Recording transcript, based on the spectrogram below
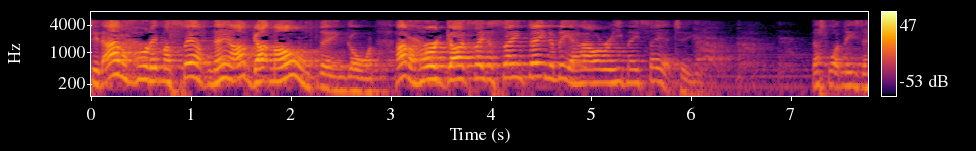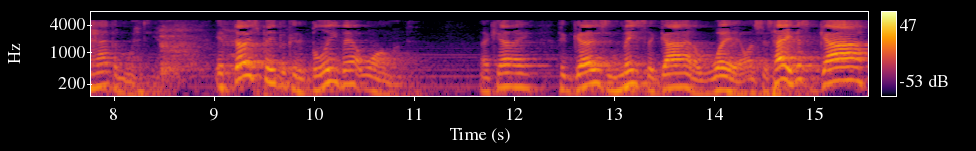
said it. I've heard it myself now. I've got my own thing going. I've heard God say the same thing to me, however He may say it to you. That's what needs to happen with you. If those people could believe that woman, okay, who goes and meets the guy at a well and says, Hey, this guy,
